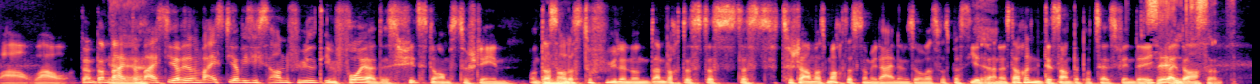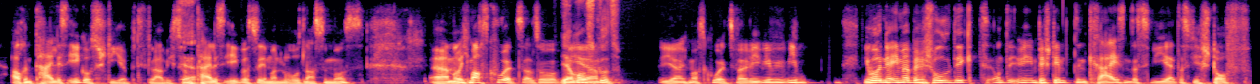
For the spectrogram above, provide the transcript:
Wow, wow. Dann, dann, ja, dann, weißt du ja, dann weißt du ja, wie sich anfühlt, im Feuer des Shitstorms zu stehen und das mhm. alles zu fühlen und einfach das, das, das zu schauen, was macht das so mit einem, so was, was passiert ja. dann. Das ist auch ein interessanter Prozess, finde ich. Sehr weil interessant. Da auch ein Teil des Egos stirbt, glaube ich. So ja. ein Teil des Egos, den man loslassen muss. Ähm, aber ich mach's kurz. Also, ja, mach's kurz. Ja, ich mach's kurz, weil wie, wie, wir wurden ja immer beschuldigt und in bestimmten Kreisen, dass wir, dass wir Stoff,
